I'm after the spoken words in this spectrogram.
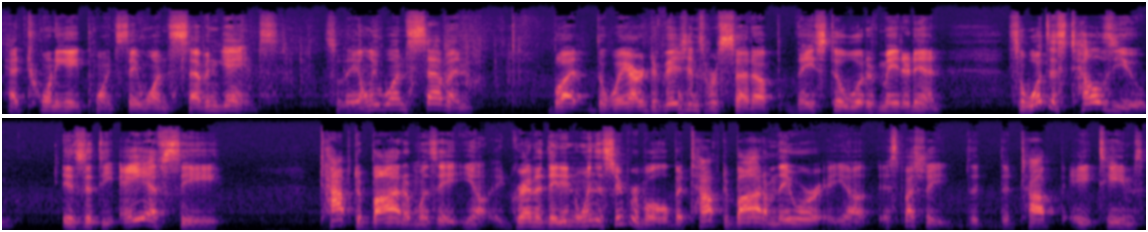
had 28 points. They won seven games. So they only won seven, but the way our divisions were set up, they still would have made it in. So what this tells you is that the AFC top to bottom was a you know granted they didn't win the Super Bowl, but top to bottom they were you know especially the the top eight teams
